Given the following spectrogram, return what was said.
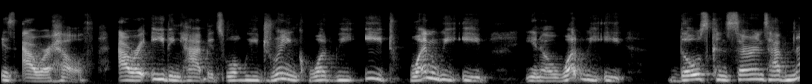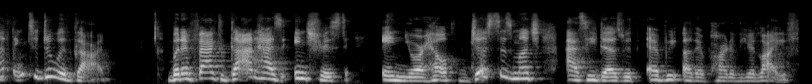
is our health, our eating habits, what we drink, what we eat, when we eat, you know, what we eat. Those concerns have nothing to do with God. But in fact, God has interest in your health just as much as he does with every other part of your life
